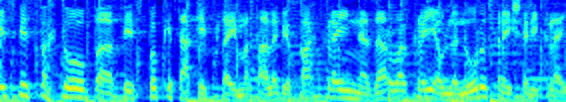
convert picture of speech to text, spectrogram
اس پی اس پختو په فیسبوک کې تعقیب کړئ مطلب فاک کړئ نظر ور کړئ او له نورو سره شریک کړئ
